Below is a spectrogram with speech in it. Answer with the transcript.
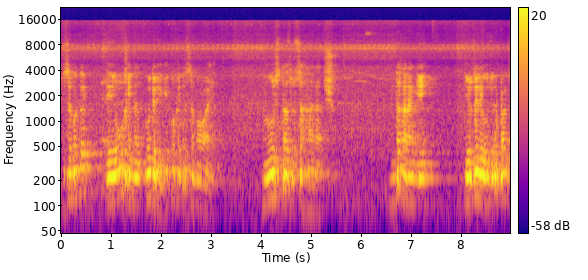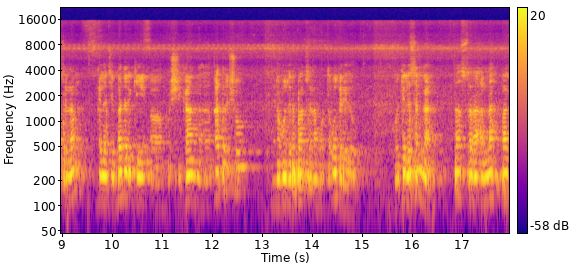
چې څه به کوئ د یوې اوښې نه ودرېږئ اوښې ته څه مه وایئ نو اوس تاسو څه حالات شو دغه رنګې یو ځل یې حضور پاک سلام کله چې بدر کې مشرکان قتل شو نو حضور پاک سلام ورته ودرېدو وتل څنګه تاسو سره الله پاک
